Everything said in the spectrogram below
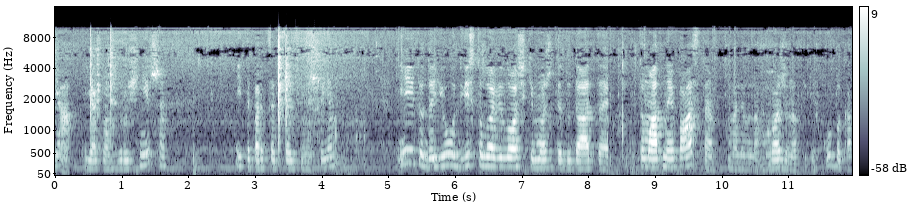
я, як вам зручніше. І тепер це все змішуємо. І додаю 2 столові ложки, можете додати томатної пасти. У мене вона морожена в таких кубиках.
